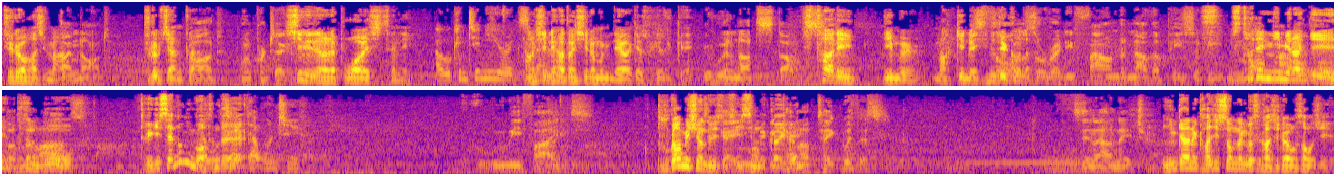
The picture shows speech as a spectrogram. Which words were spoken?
두려워하지 마 I'm not. 두렵지 않다 God will protect 신이. 나를 보호할 테니 I will continue your 당신이. 하던 실험은 내가 계속 해줄게 You will not stop. 스타릭님을 막기는 힘들 거다 has already found another piece of Eden. 스타릭님이란 게 무슨 뭐. 되게 센 놈인 것 같은데 that one too. We fight. 부가 미션도 있, Gain what 있습니까 we 이게? 인간은 가질 수 없는 것을 가지려고 싸우지.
